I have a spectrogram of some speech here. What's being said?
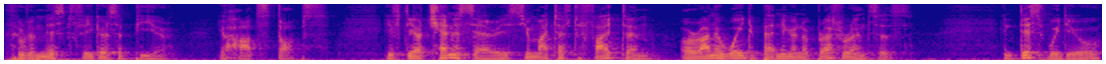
through the mist figures appear. Your heart stops. If they are Janissaries, you might have to fight them, or run away depending on your preferences. In this video,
